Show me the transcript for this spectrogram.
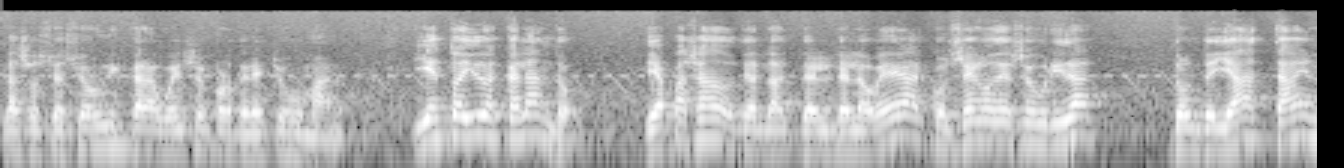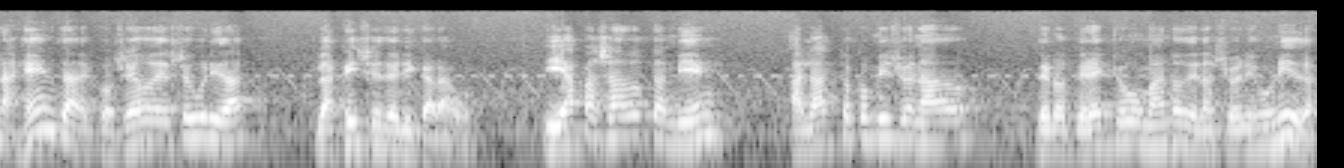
la Asociación Nicaragüense por Derechos Humanos. Y esto ha ido escalando y ha pasado de la, de la OEA al Consejo de Seguridad, donde ya está en la agenda del Consejo de Seguridad la crisis de Nicaragua. Y ha pasado también al alto comisionado de los Derechos Humanos de Naciones Unidas,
